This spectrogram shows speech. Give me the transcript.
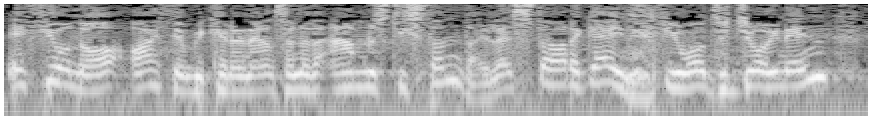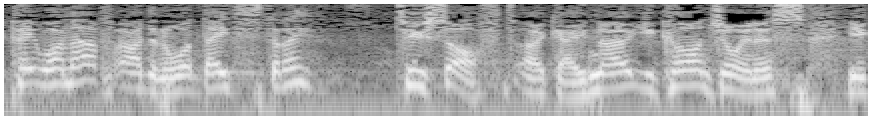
If you're not, I think we can announce another Amnesty Sunday. Let's start again. If you want to join in, pick one up. I don't know what date is today. Too soft. Okay, no, you can't join us. You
